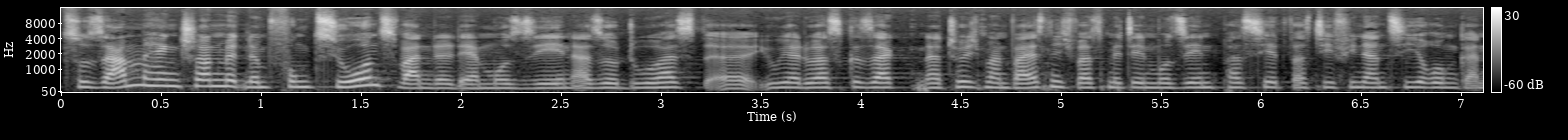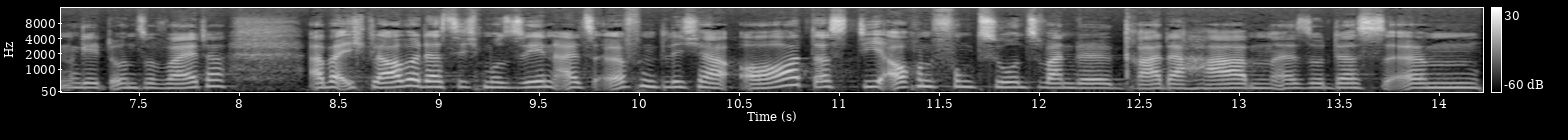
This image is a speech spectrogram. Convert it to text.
zusammenhängt schon mit einem Funktionswandel der Museen. Also du hast, äh, Julia, du hast gesagt, natürlich, man weiß nicht, was mit den Museen passiert, was die Finanzierung angeht und so weiter. Aber ich glaube, dass sich Museen als öffentlicher Ort, dass die auch einen Funktionswandel gerade haben. Also dass ähm,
